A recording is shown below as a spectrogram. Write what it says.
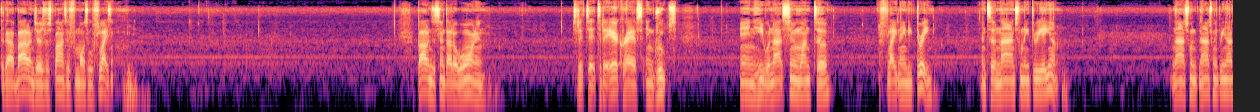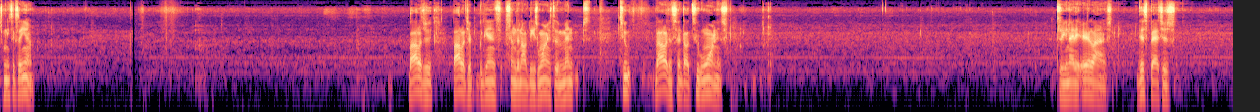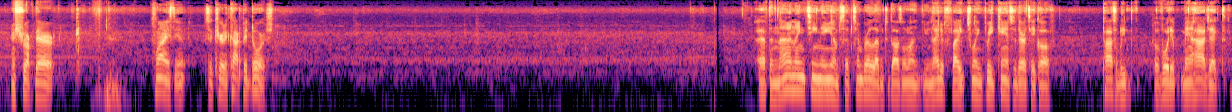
The guy Ballinger is responsible for multiple flights. Ballinger sent out a warning to the, to, to the aircrafts in groups. And he will not send one to Flight 93 until 9.23 a.m. 9.20, 9.23, 9.26 a.m. Ballinger, Ballinger begins sending out these warnings to the men. Two, Ballinger sent out two warnings United Airlines, dispatchers instruct their clients to secure the cockpit doors. After 9:19 a.m. September 11, 2001, United Flight 23 canceled their takeoff, possibly avoided being hijacked.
